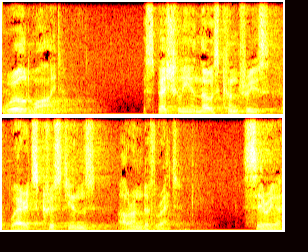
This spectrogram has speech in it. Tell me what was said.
worldwide, especially in those countries where its Christians are under threat Syria,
